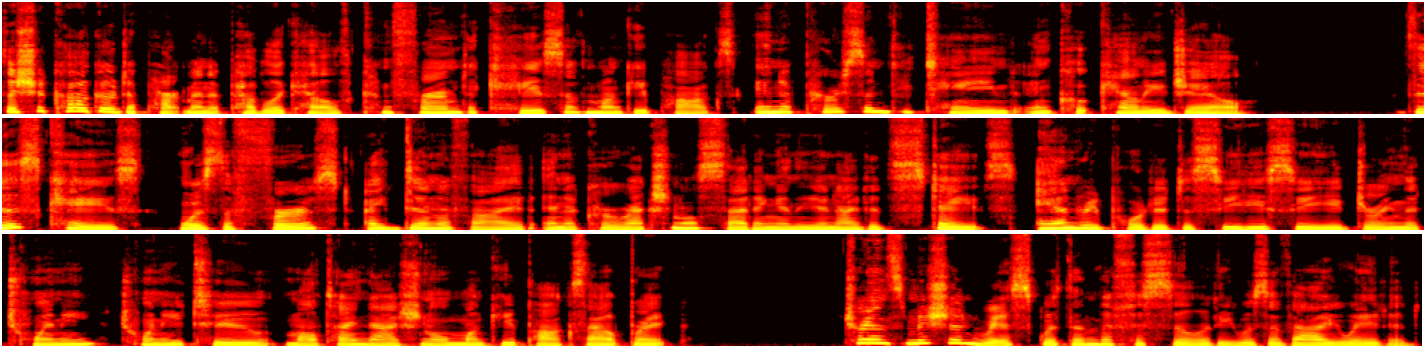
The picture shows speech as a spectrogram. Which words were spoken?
the Chicago Department of Public Health confirmed a case of monkeypox in a person detained in Cook County Jail. This case was the first identified in a correctional setting in the United States and reported to CDC during the 2022 multinational monkeypox outbreak. Transmission risk within the facility was evaluated.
